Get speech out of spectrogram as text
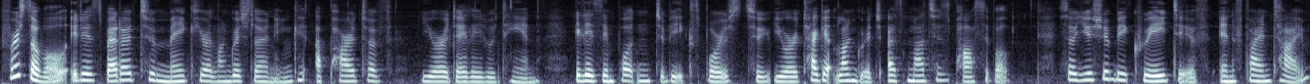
First of all, it is better to make your language learning a part of your daily routine. It is important to be exposed to your target language as much as possible. So you should be creative and find time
